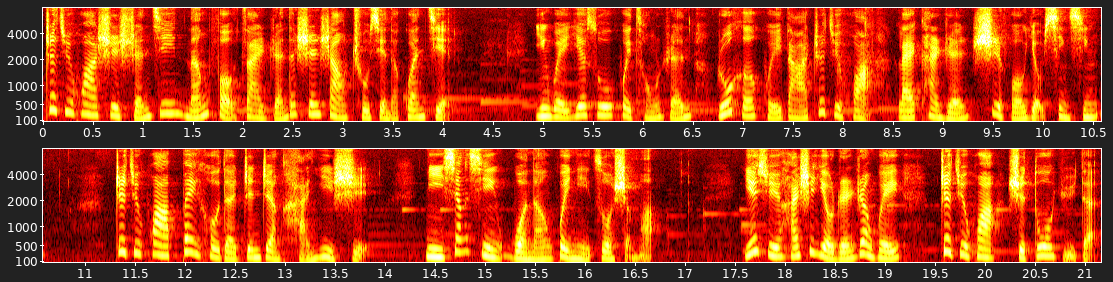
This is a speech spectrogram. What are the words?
这句话是神迹能否在人的身上出现的关键，因为耶稣会从人如何回答这句话来看人是否有信心。这句话背后的真正含义是：你相信我能为你做什么？也许还是有人认为这句话是多余的。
